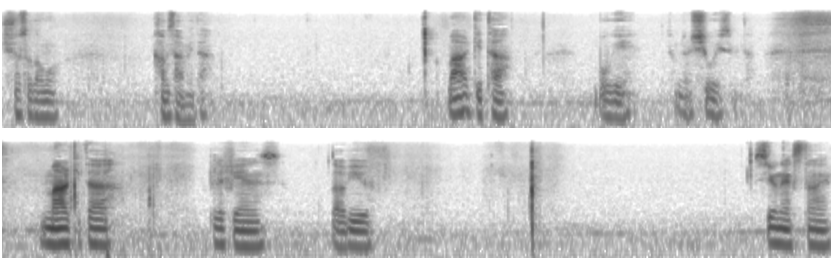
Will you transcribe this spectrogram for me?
주셔서 너무 감사합니다. 마을 기타 목이 점점 쉬고 있습니다. 마르키타 Philippines love you. See you next time.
